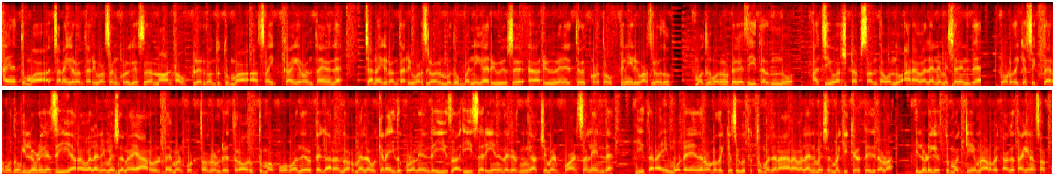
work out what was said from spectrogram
ಹಾಗೆ ತುಂಬಾ ಚೆನ್ನಾಗಿರುವಂಥ ರಿವರ್ಸ್ ಅನ್ಕೊಳ್ಳಿ ಸರ್ ನಾನ್ ಟಾಪ್ ಪ್ಲೇಯರ್ಗಂತೂ ತುಂಬ ಸೈಕ್ ಆಗಿರುವಂತ ಏನಿದೆ ಚೆನ್ನಾಗಿರುವಂಥ ರಿವರ್ಸ್ಗಳು ಅನ್ಬೋದು ಬನ್ನಿ. ಈಗ ರಿವ್ಯೂಸ್ ರಿವ್ಯೂ ಏನಿದೆ ತಿಳಿಸ್ಕೊಡ್ತಾ ಹೋಗ್ತೀನಿ. ರಿವರ್ಸ್ಗಳದ್ದು ಮೊದಲು ಬಂದ್ಬಿಟ್ಟು ಗೈಸ್ ಈ ಥರದೊಂದು ಅಚೀವರ್ ಸ್ಟೆಪ್ಸ್ ಅಂತ ಒಂದು ಅರವಲ್ ಅನಿಮೇಷನ್ ಏನಿದೆ ನೋಡೋದಕ್ಕೆ ಸಿಗ್ತಾ ಇರ್ಬೋದು. ಇಲ್ಲಿ ಗೈಸ್ ಈ ಅರವಲ್ ಅನಿಮೇಷನ್ ಯಾರು ಡೈಮಂಡ್ ಕೊಟ್ಟು ತಗೊಂಡಿರ್ತಾರೋ ಅವ್ರಿಗೆ ತುಂಬಾ ಕೋಪ ಬಂದಿರುತ್ತೆ ಗಾರಂದ್ ಅವ್ರ ಮೇಲೆ. ಓಕೆನಾ ಇದು ಕೂಡ ಏನಿದೆ ಈ ಈ ಸರಿ ಏನಿದೆ ಗೈಸ್ ನಿಮಗೆ ಅಚೀವ್ಮೆಂಟ್ ಪಾಯಿಂಟ್ಸ್ ಅಲ್ಲಿ ಏನಿದೆ ಈ ತರ ಇಮೋಟ್ ಏನಿದೆ ನೋಡೋದಕ್ಕೆ ಸಿಗುತ್ತೆ. ತುಂಬಾ ಜನ ಅರವಲ್ ಅನಿಮೇಷನ್ ಬಗ್ಗೆ ಕೇಳ್ತಾ ಇದ್ರಲ್ವಾ guys, ತುಂಬಾ ಗೇಮ್ ಆಡಬೇಕಾಗುತ್ತೆ ಆಗಿನ ಸ್ವಲ್ಪ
